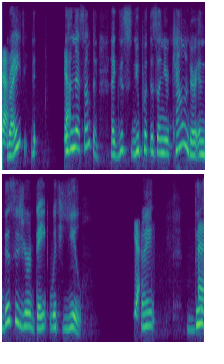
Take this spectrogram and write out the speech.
Yes. right? Isn't that something? Like this, you put this on your calendar, and this is your date with you, Yes. right? This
